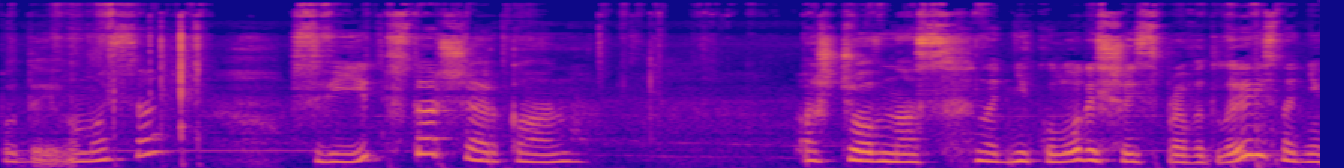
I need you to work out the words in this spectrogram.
Подивимося. Світ, старший аркан. А що в нас на дні колоди? Ще й справедливість на дні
